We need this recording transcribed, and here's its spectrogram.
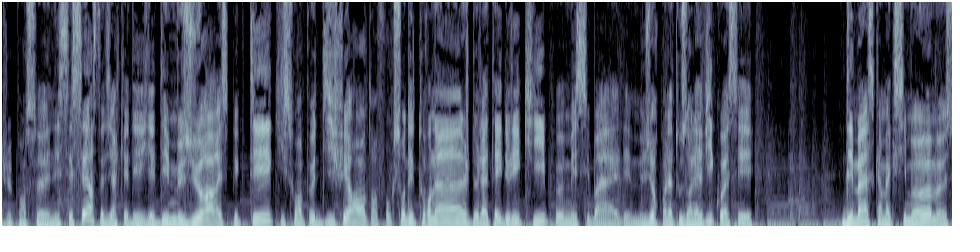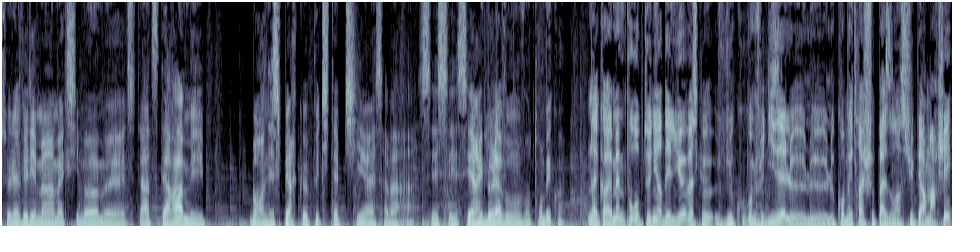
je pense, euh, nécessaire. C'est-à-dire qu'il y a des, il y a des mesures à respecter qui sont un peu différentes en fonction des tournages, de la taille de l'équipe, mais c'est bah, des mesures qu'on a tous dans la vie, quoi. C'est des masques un maximum, se laver les mains un maximum, etc., etc. Mais bon, on espère que petit à petit, euh, ça va, ces, ces, ces règles-là vont, vont tomber, quoi. D'accord. Et même pour obtenir des lieux, parce que du coup, comme je disais, le, le, le court métrage se passe dans un supermarché.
